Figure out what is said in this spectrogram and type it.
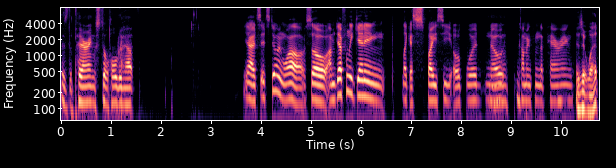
Is the pairing still holding up? Yeah, it's it's doing well. So I'm definitely getting like a spicy oak wood note Mm-hmm. coming from the pairing. Is it wet?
